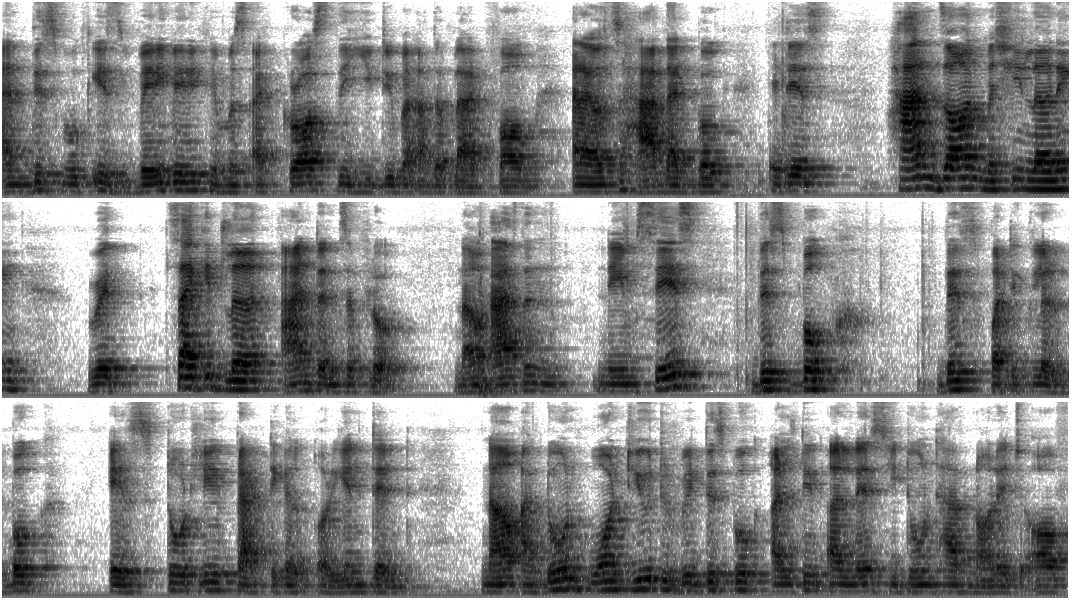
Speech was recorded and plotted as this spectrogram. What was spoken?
and this book is very very famous across the YouTube and other platform and I also have that book. It is Hands-on Machine Learning with Scikit-learn and TensorFlow. Now as the name says, this book, this particular book is totally practical oriented. Now, I don't want you to read this book until unless you don't have knowledge of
